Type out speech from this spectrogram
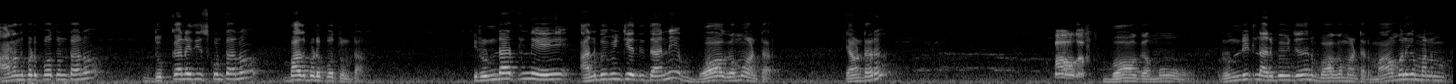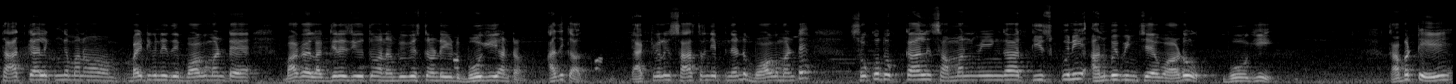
ఆనందపడిపోతుంటాను దుఃఖాన్ని తీసుకుంటాను బాధపడిపోతుంటాను. ఈ రెండాటిని అనుభవించేది దాన్ని భోగము అంటారు. ఏమంటారు? భోగం. భోగము. రెండిట్లు అనుభవించేదని భోగం అంటారు మామూలుగా మనం తాత్కాలికంగా మనం బయట వినేది భోగం అంటే బాగా లగ్జరీ జీవితం అని అనుభవిస్తుంటే ఇటు భోగి అంటాం. అది కాదు. యాక్చువల్గా శాస్త్రం చెప్పింది అంటే భోగం అంటే సుఖ దుఃఖాలని సమన్వయంగా తీసుకుని అనుభవించేవాడు భోగి. కాబట్టి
